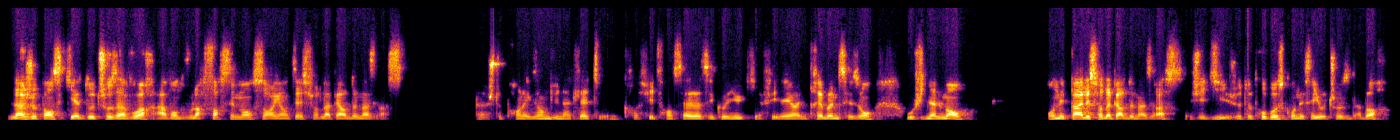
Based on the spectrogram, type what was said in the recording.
là, je pense qu'il y a d'autres choses à voir avant de vouloir forcément s'orienter sur de la perte de masse grasse. Euh, je te prends l'exemple d'une athlète CrossFit française assez connue qui a fait d'ailleurs une très bonne saison, où finalement, on n'est pas allé sur la perte de masse grasse. J'ai dit, je te propose qu'on essaye autre chose d'abord.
